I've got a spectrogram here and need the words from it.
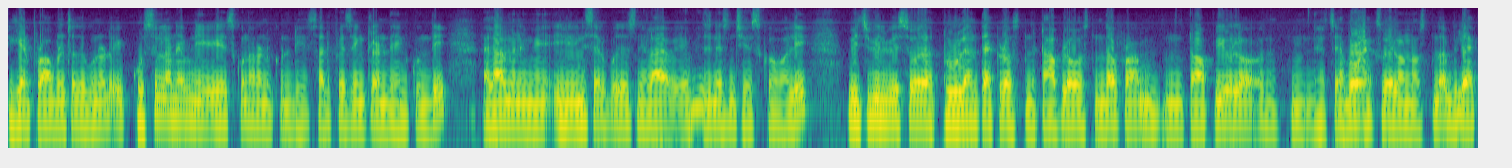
అగైన్ ప్రాబ్లం చదువుకున్నాడు. ఈ క్వశ్చన్లు అనేవి వేసుకున్నారు అనుకోండి సర్ఫేస్ ఇంక్లైన్ దేనికి ఉంది ఎలా మనం ఇనిషియల్ పొజిషన్ ఎలా ఇమాజినేషన్ చేసుకోవాలి? Which will be so true length ఎక్కడ వస్తుంది? టాప్లో వస్తుందా? టాప్ వ్యూలో అబౌవ్ ఎక్స్ వైలో వస్తుందా? బిలో ఎక్స్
